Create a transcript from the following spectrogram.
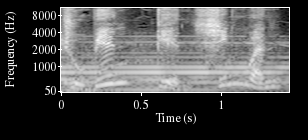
主编点新闻。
